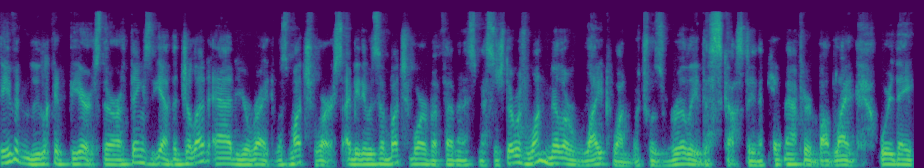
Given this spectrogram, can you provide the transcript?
even you look at beers. There are things. Yeah, the Gillette ad. You're right. Was much worse. I mean, it was a much more of a feminist message. There was one Miller Lite one, which was really disgusting. That came after Bud Light, where they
